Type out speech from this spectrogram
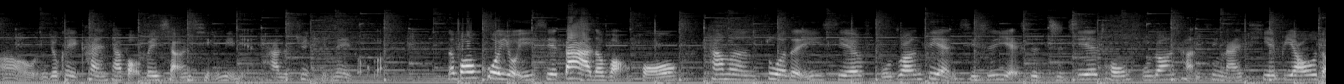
呃，你就可以看一下宝贝详情里面它的具体内容了。那包括有一些大的网红，他们做的一些服装店，其实也是直接从服装厂进来贴标的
